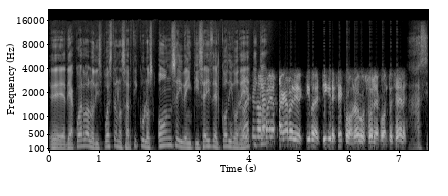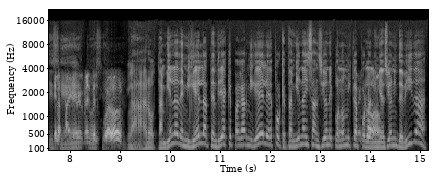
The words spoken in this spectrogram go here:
eh, de acuerdo a lo dispuesto en los artículos 11 y 26 del Código de Ética. Que no vaya a pagar la directiva de Tigres, ¿eh? como luego suele acontecer. Ah, sí, que la pague realmente el jugador. Claro, también la de Miguel la tendría que pagar Miguel, ¿eh? porque también hay sanción económica por la alineación indebida.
